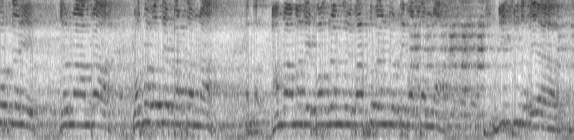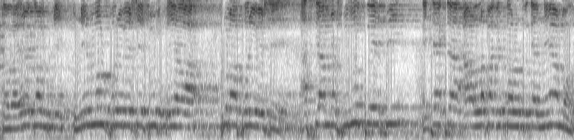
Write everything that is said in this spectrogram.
সরকারের জন্য আমরা কথা বলতে পারতাম না। আমরা আমাদের প্রোগ্রামগুলি বাস্তবায়ন করতে পারতাম না। নিশ্চিত এরকম নির্মল পরিবেশে খোলা পরিবেশে। আজকে আমরা সুযোগ পেয়েছি। এটা একটা আল্লাহ পাকের তরফ থেকে নিয়ামত।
